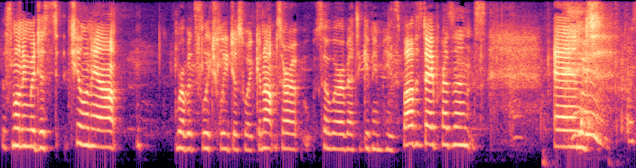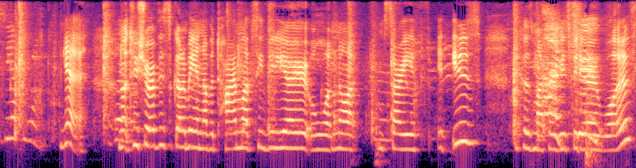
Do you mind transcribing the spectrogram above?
this morning we're just chilling out. Robert's literally just woken up, so so we're about to give him his Father's Day presents. And yeah, not too sure if this is gonna be another time lapsey video or whatnot. I'm sorry if it is because my previous video was,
